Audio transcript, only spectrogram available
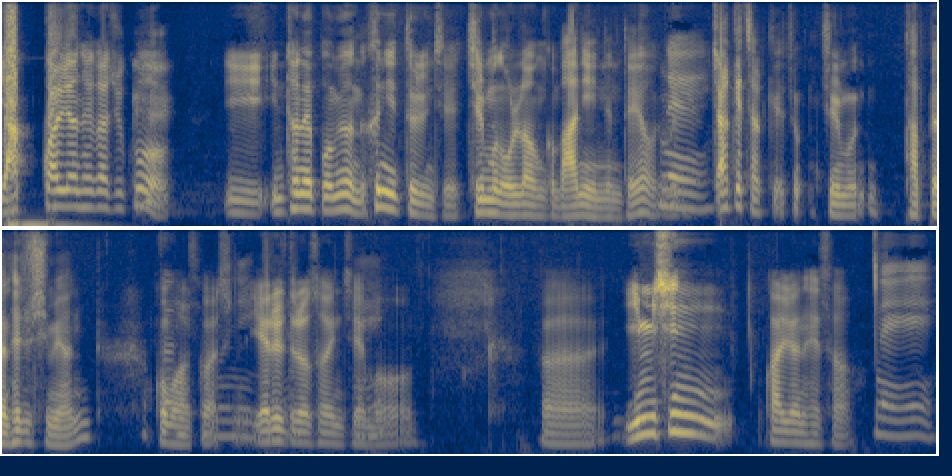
약 관련해 가지고 이 인터넷 보면 흔히들 이제 질문 올라온 거 많이 있는데요. 네. 짧게 짧게 좀 질문 답변해 주시면 고마울 것 같습니다. 질문이 예를? 들어서 이제 네. 뭐 어, 임신 관련해서 네.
